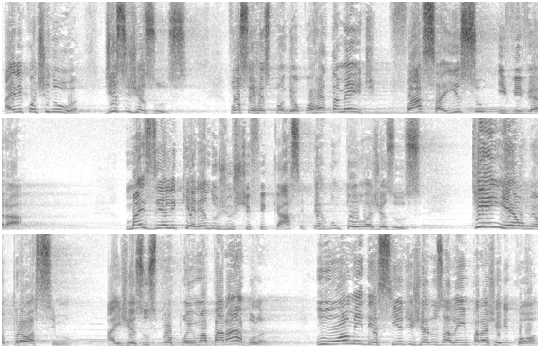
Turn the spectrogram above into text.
Aí ele continua: Disse Jesus: Você respondeu corretamente, faça isso e viverá. Mas ele, querendo justificar-se, perguntou a Jesus: Quem é o meu próximo? Aí Jesus propõe uma parábola. Um homem descia de Jerusalém para Jericó,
